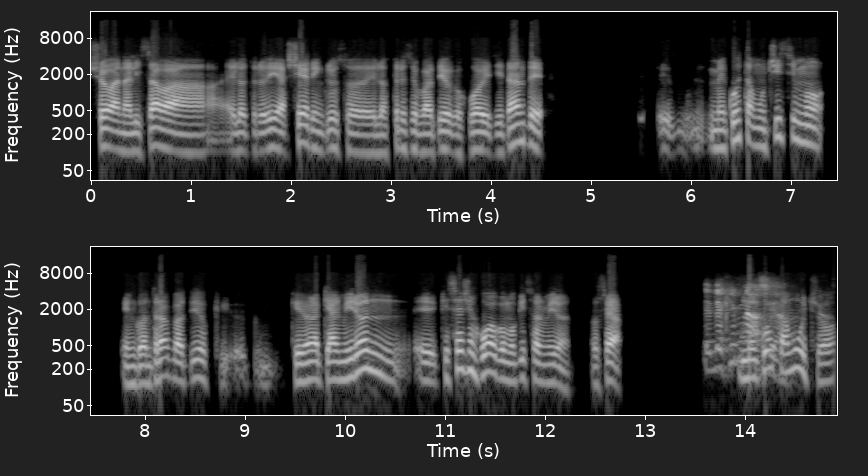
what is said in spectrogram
yo analizaba el otro día, ayer incluso, de los 13 partidos que jugó visitante, eh, me cuesta muchísimo encontrar partidos que, que, Almirón, que se hayan jugado como quiso Almirón. O sea, me cuesta mucho.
